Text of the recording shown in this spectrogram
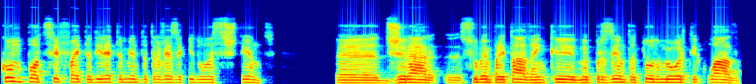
como pode ser feita diretamente através aqui de um assistente uh, de gerar uh, subempreitada, em que me apresenta todo o meu articulado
